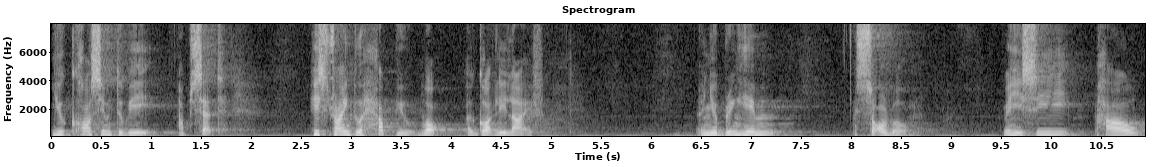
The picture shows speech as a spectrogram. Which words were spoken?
You cause Him to be upset. He's trying to help you walk a godly life. And you bring Him sorrow when He see how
